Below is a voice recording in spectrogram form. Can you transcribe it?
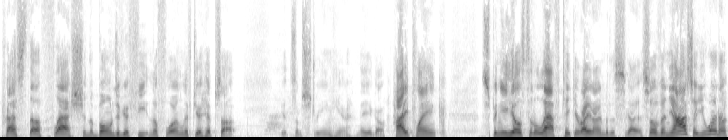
press the flesh and the bones of your feet in the floor and lift your hips up. Get some stream here. There you go. High plank. Spin your heels to the left. Take your right arm to the sky. So vinyasa, you want to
